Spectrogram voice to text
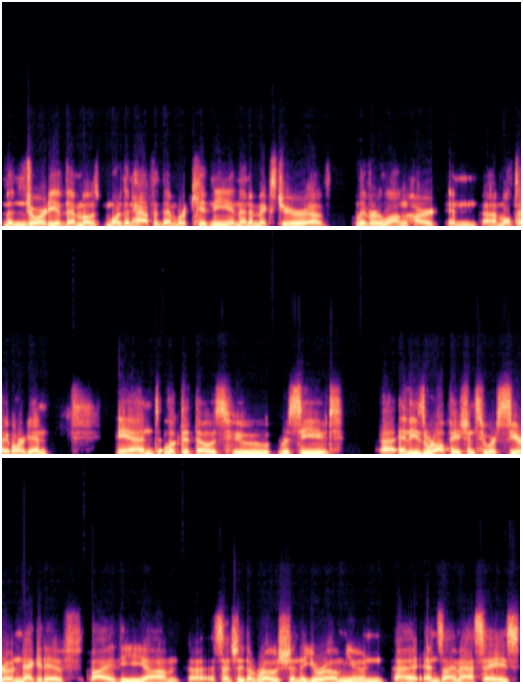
the majority of them, most more than half of them, were kidney, and then a mixture of liver, lung, heart, and uh, multi-organ. And looked at those who received, uh, and these were all patients who were seronegative by the um, uh, essentially the Roche and the Euroimmun uh, enzyme assays.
